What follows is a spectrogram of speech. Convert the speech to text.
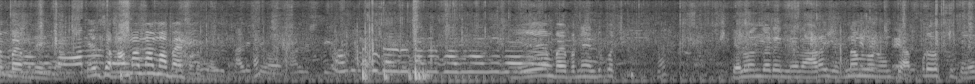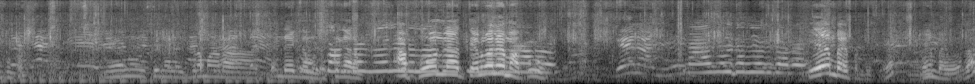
ఏం భయపడేది? తెలుసా అమ్మ అమ్మ భయపడదు. ఏం భయపడి ఎందుకు వచ్చి? తెలివందడే నేను ఆడ యజ్ఞంలో ఉంటే అప్పుడే వస్తుంది లేకుంటే నేను నేను ఇద్దరం ఆడ అటెండ్ యజ్ఞం ఉంటే ఆ ఫోన్లో తెలియలే మాకు. ఏం భయపడదు? ఏం భయపడదా?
